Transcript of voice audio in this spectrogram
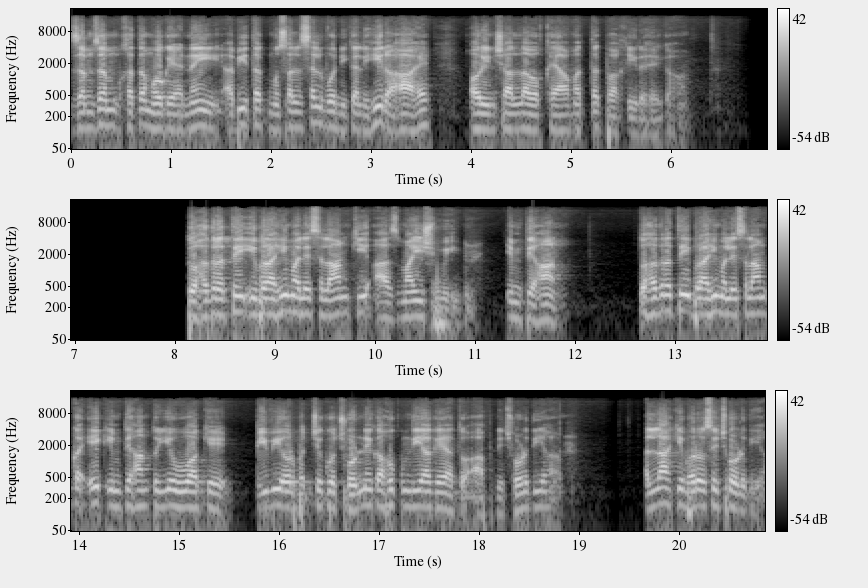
जमजम खत्म हो गया। नहीं, अभी तक मुसलसल वो निकल ही रहा है और इनशाला वो क़यामत तक बाकी रहेगा। तो हज़रत इब्राहिम सलाम की आजमाइश हुई, इम्तिहान। तो हज़रत इब्राहिम सलाम का एक इम्तिहान तो यह हुआ कि बीवी और बच्चे को छोड़ने का हुक्म दिया गया तो आपने छोड़ दिया। अल्लाह के भरोसे छोड़ दिया।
